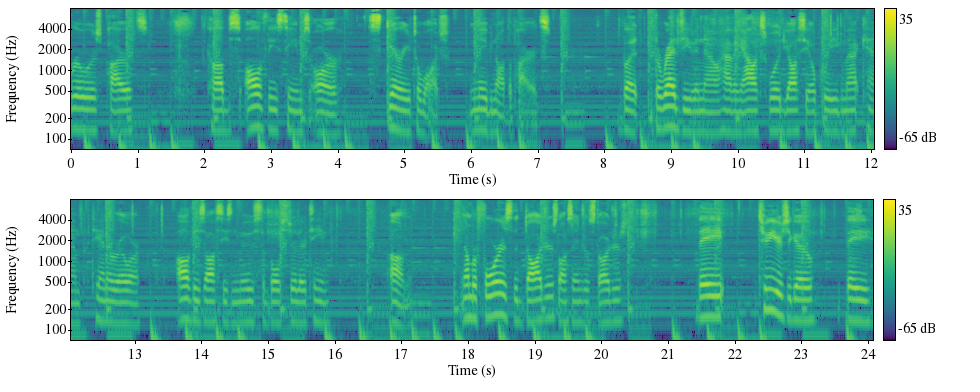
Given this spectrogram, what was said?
Brewers, Pirates, Cubs. All of these teams are scary to watch. Maybe not the Pirates but the Reds even now having Alex Wood, Yasiel Puig, Matt Kemp, Tanner Roark, all of these offseason moves to bolster their team. Um, number four is the Dodgers, Los Angeles Dodgers. They two years ago they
